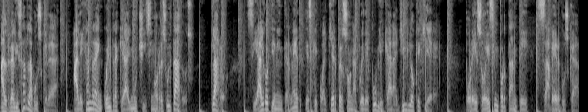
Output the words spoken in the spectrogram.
Al realizar la búsqueda, Alejandra encuentra que hay muchísimos resultados. Claro, si algo tiene Internet es que cualquier persona puede publicar allí lo que quiere. Por eso es importante saber buscar.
